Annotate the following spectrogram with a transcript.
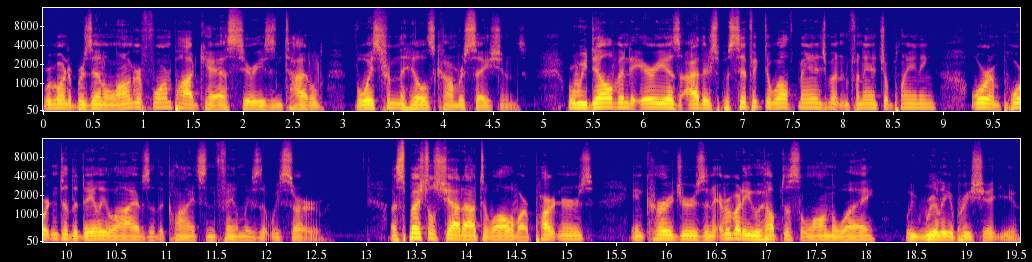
we're going to present a longer form podcast series entitled Voice from the Hills Conversations, where we delve into areas either specific to wealth management and financial planning or important to the daily lives of the clients and families that we serve. A special shout out to all of our partners, encouragers, and everybody who helped us along the way. We really appreciate you,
